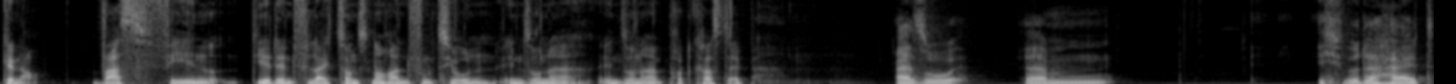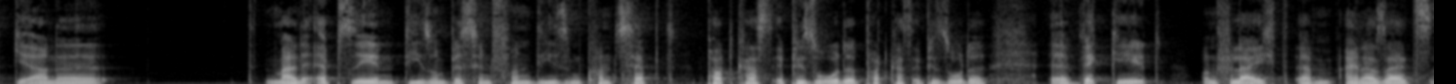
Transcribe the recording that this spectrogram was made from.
Genau. Was fehlen dir denn vielleicht sonst noch an Funktionen in so einer, in so einer Podcast-App? Also, ähm, ich würde halt gerne mal eine App sehen, die so ein bisschen von diesem Konzept Podcast-Episode, Podcast-Episode äh, weggeht und vielleicht ähm, einerseits,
